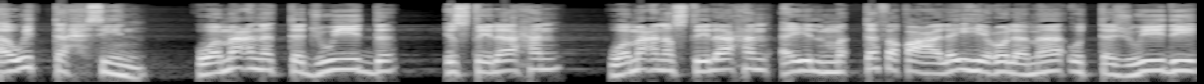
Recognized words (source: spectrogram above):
أو التحسين. ومعنى التجويد اصطلاحا ومعنى اصطلاحا أي ما اتفق عليه علماء التجويد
